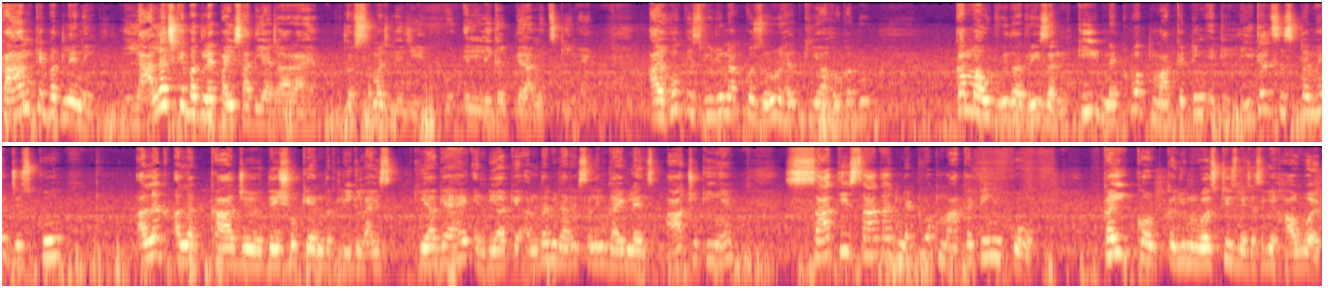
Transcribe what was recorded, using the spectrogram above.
काम के बदले नहीं, लालच के बदले पैसा दिया जा रहा है तो समझ लीजिए वो इलीगल पिरामिड स्कीम है। आई होप इस वीडियो ने आपको ज़रूर हेल्प किया होगा to come out with a reason कि नेटवर्क मार्केटिंग एक लीगल सिस्टम है, जिसको अलग अलग काज देशों के अंदर लीगलाइज किया गया है। इंडिया के अंदर भी डायरेक्ट सेलिंग गाइडलाइंस आ चुकी हैं। साथ ही साथ आज नेटवर्क मार्केटिंग को कई यूनिवर्सिटीज़ में, जैसे कि हार्वर्ड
